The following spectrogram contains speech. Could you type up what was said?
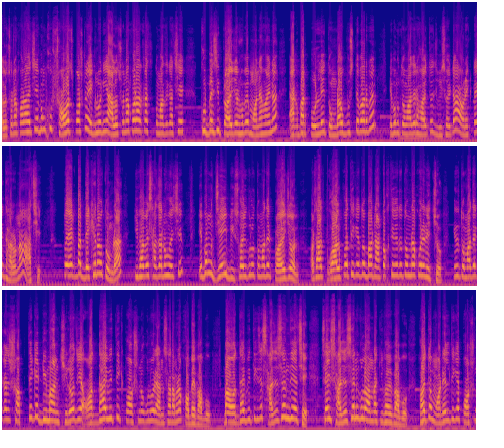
আলোচনা করা হয়েছে এবং খুব সহজ প্রশ্ন, এগুলো নিয়ে আলোচনা করার কাছে তোমাদের কাছে খুব বেশি প্রয়োজন হবে, মনে হয় না। একবার পড়লেই তোমরাও বুঝতে পারবে এবং তোমাদের হয়তো বিষয়টা অনেকটাই ধারণা আছে। তো একবার দেখে নাও তোমরা কীভাবে সাজানো হয়েছে এবং যেই বিষয়গুলো তোমাদের প্রয়োজন, অর্থাৎ গল্প থেকে তো বা নাটক থেকে তো তোমরা করে নিচ্ছ, কিন্তু তোমাদের কাছে সব থেকে ডিমান্ড ছিল যে অধ্যায়ভিত্তিক প্রশ্নগুলোর অ্যান্সার আমরা কবে পাবো বা অধ্যায়ভিত্তিক যে সাজেশন দিয়েছে, সেই সাজেশনগুলো আমরা কীভাবে পাবো। হয়তো মডেল থেকে প্রশ্ন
